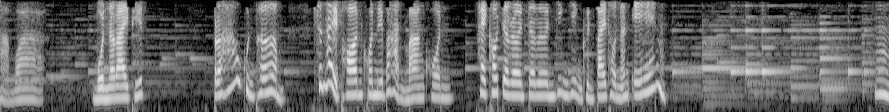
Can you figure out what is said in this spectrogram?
ถามว่าบนอะไรพิษเปล่าคุณเพิ่ม ฉันให้พรคนในบ้านบางคน ให้เขาเจริญเจริญยิ่งยิ่งขึ้นไปเท่านั้นเอง อืม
